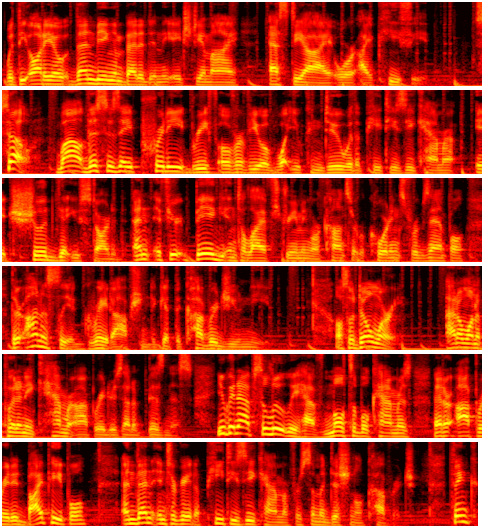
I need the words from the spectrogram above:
with the audio then being embedded in the HDMI, SDI, or IP feed. So, while this is a pretty brief overview of what you can do with a PTZ camera, it should get you started. And if you're big into live streaming or concert recordings, for example, they're honestly a great option to get the coverage you need. Also, don't worry, I don't want to put any camera operators out of business. You can absolutely have multiple cameras that are operated by people and then integrate a PTZ camera for some additional coverage. Think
